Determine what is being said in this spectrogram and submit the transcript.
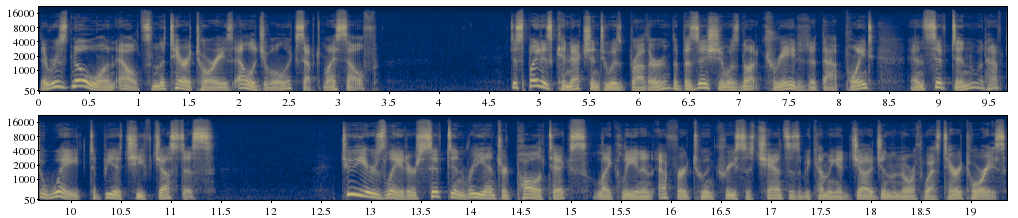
There is no one else in the territories eligible except myself. Despite his connection to his brother, the position was not created at that point, and Sifton would have to wait to be a Chief Justice. Two years later, Sifton re entered politics, likely in an effort to increase his chances of becoming a judge in the Northwest Territories.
